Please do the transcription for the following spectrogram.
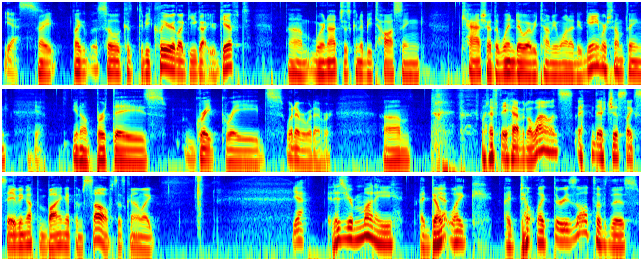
Yes. Right. Like so cuz to be clear like you got your gift. Um, we're not just going to be tossing cash out the window every time you want a new game or something. Yeah. You know, birthdays, great grades, whatever, whatever. Um, but if they have an allowance and they're just like saving up and buying it themselves, it's kind of like yeah it is your money. I don't yep. like I don't like the result of this,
